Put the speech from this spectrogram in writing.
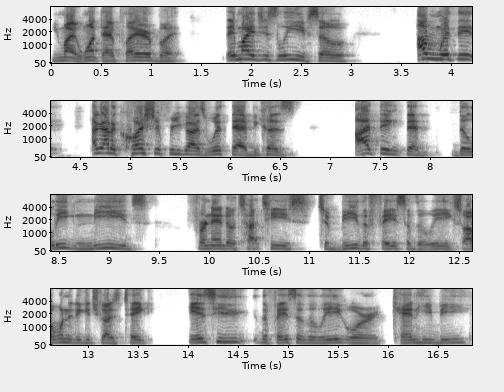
you might want that player, but they might just leave. So I'm with it. I got a question for you guys with that because I think that the league needs Fernando Tatis to be the face of the league. So I wanted to get you guys' take. Is he the face of the league or can he be?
